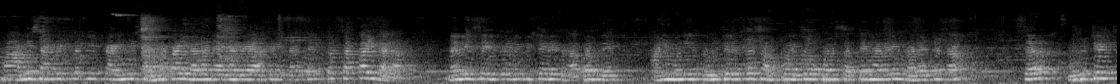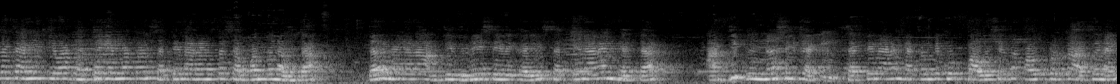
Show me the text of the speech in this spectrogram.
मग आम्ही सांगितलं की काहींनी संध्याकाळी घाला ज्यांना वेळ असेल नसेल तर सकाळी घाला. नवीन सेवेकरी बिचारे घाबरले. आणि म्हणे गुरुचरित्र संपवायचं पण सत्यनारायण घालायचं का? सर गुरुचरित्राचा आणि किंवा दत्तजन्माचा आणि सत्यनारायणाचा संबंध नव्हता. दर महिन्याला आमचे जुने सेवेकरी सत्यनारायण घेतात. आर्थिक उन्नतीसाठी. सत्यनारायण घातलं खूप पावसाचा पाऊस पडतो असं नाही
